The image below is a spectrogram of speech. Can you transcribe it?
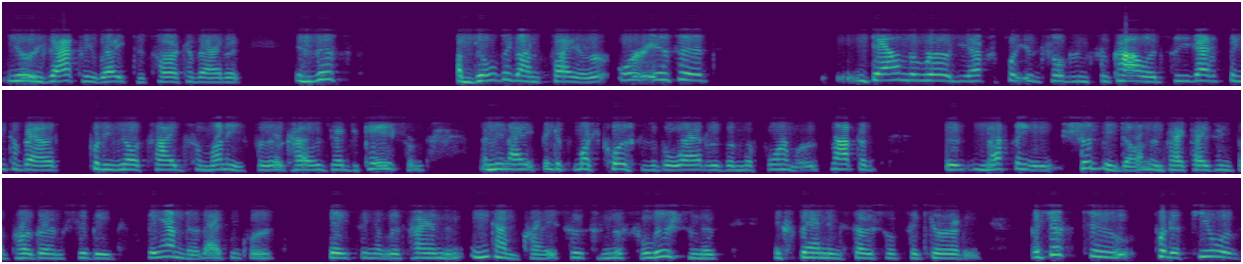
you're exactly right to talk about it. Is this a building on fire or is it down the road you have to put your children through college, so you got to think about putting aside some money for their college education. I mean, I think it's much closer to the latter than the former. It's not that nothing should be done. In fact, I think the program should be expanded. I think we're facing a retirement income crisis, and the solution is expanding Social Security. But just to put a few of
